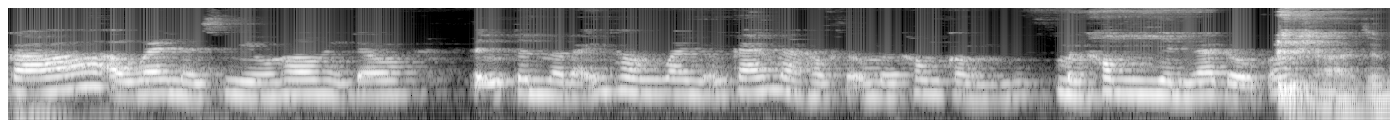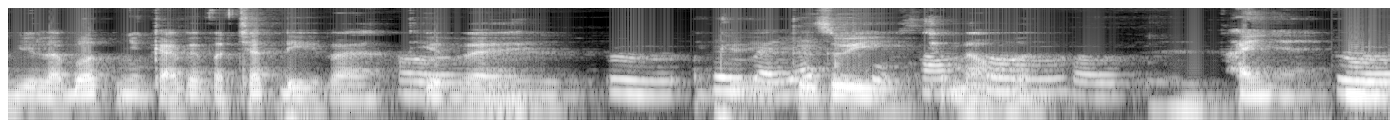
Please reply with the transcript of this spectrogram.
có awareness nhiều hơn thì châu tự tin vào bản thân qua những cái mà thật sự mình không cần mình không nhìn ra được á à, giống như là bớt những cái về vật chất đi và Ừ. thiên về ừ, Cái về tư duy trong đầu hơn ừ. hay nha Ừ.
